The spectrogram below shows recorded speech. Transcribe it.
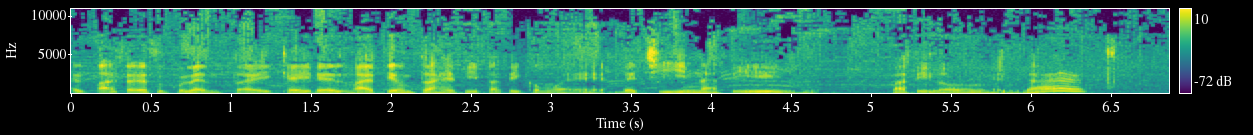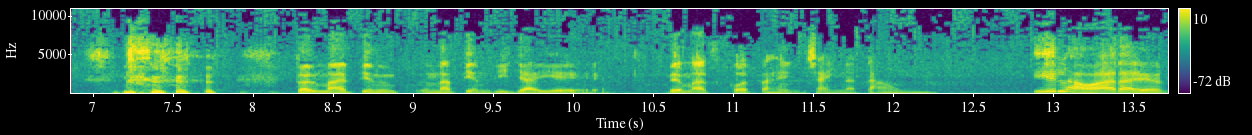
El mae se ve suculento, eh, ¿qué diré? El mae tiene un trajecito así como de, de China, así, vacilón. ah. Entonces el mae tiene un- una tiendilla ahí de, de mascotas en Chinatown. Y la vara es,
